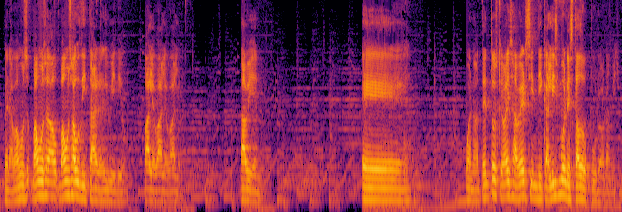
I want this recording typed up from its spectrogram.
Espera, vamos, vamos, a, vamos a auditar el vídeo. Vale, vale, vale. Está bien. Eh, Bueno, atentos que vais a ver sindicalismo en estado puro ahora mismo.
